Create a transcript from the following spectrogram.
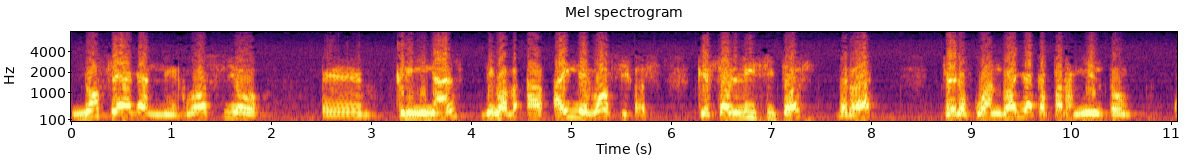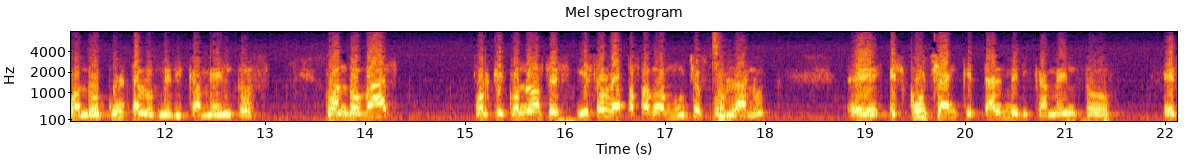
no se haga negocio eh, criminal, digo, hay negocios que son lícitos, ¿verdad? Pero cuando hay acaparamiento, cuando ocultan los medicamentos, cuando vas porque conoces, y eso le ha pasado a muchos poblanos, eh, escuchan que tal medicamento es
